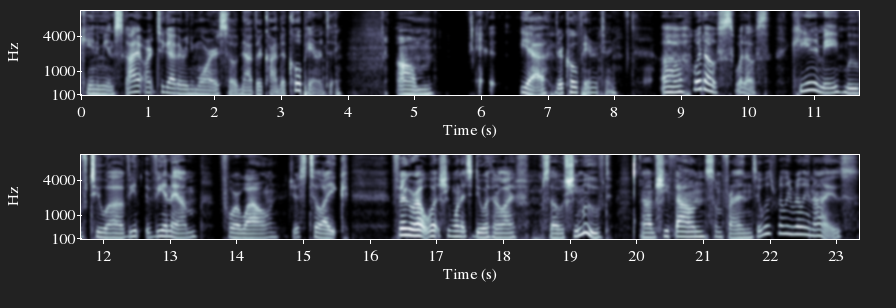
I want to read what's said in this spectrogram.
Kiynumi and Sky aren't together anymore, so now they're kind of co-parenting. Um, yeah, they're co-parenting. Uh, what else? What else? Kiynumi moved to uh v- Vietnam for a while just to like figure out what she wanted to do with her life. So she moved. Um, she found some friends. It was really really nice.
